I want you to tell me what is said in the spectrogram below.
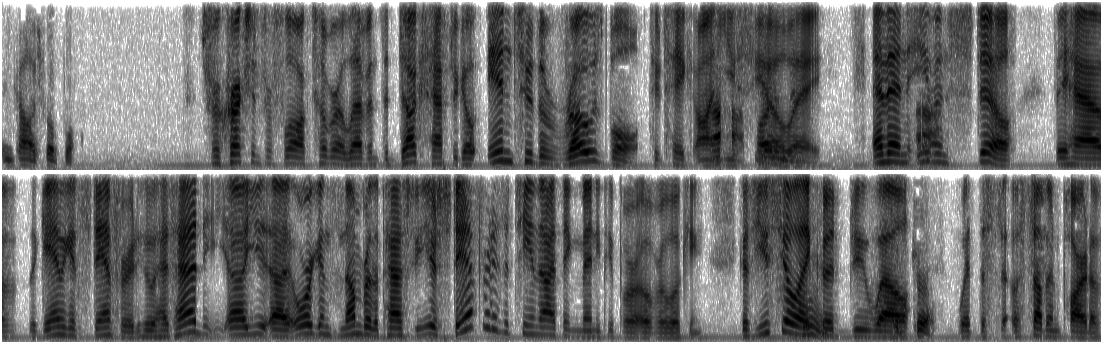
in college football. For correction for Flow, October 11th, the Ducks have to go into the Rose Bowl to take on ah, UCLA. And then ah. even still, they have the game against Stanford, who has had uh, uh, Oregon's number the past few years. Stanford is a team that I think many people are overlooking because UCLA mm. could do well with the s- southern part of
